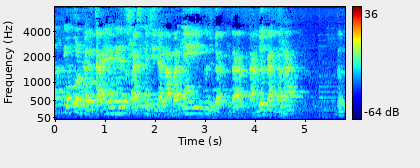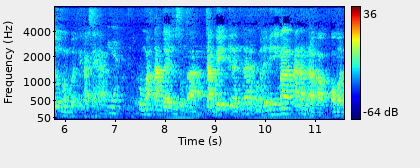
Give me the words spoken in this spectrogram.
POC, organik cair, ya, pestisida ya. nabati Ya. itu juga kita, kita anjurkan karena tentu membuat kita sehat. Iya. Rumah tangga itu suka cabai kira-kira rekomendasi minimal tanam berapa pohon?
